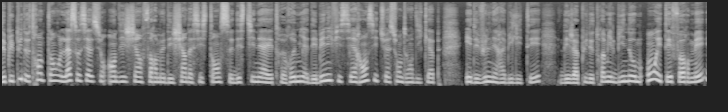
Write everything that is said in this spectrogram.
Depuis plus de 30 ans, l'association Handy Chien forme des chiens d'assistance destinés à être remis à des bénéficiaires en situation de handicap et de vulnérabilité. Déjà plus de 3000 binômes ont été formés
